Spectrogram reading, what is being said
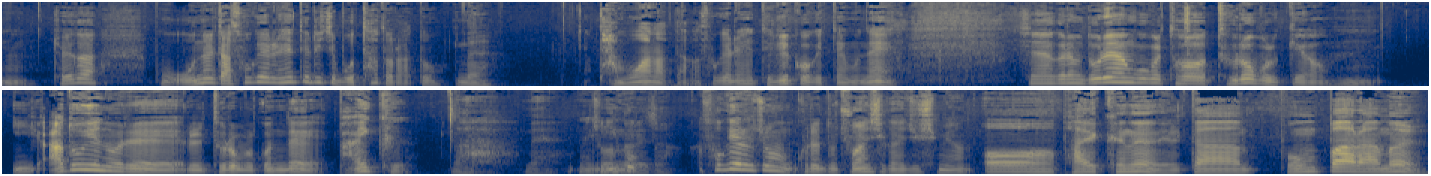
음. 저희가 뭐 오늘 다 소개를 해드리지 못하더라도 네. 다 모아놨다가 소개를 해드릴 거기 때문에 자 그럼 노래 한 곡을 더 들어볼게요. 음. 이 아도이의 노래를 들어볼 건데 바이크. 아, 네. 네 좋은 노래죠. 소개를 좀 그래도 주한 씨가 해주시면. 어 바이크는 일단 봄바람을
